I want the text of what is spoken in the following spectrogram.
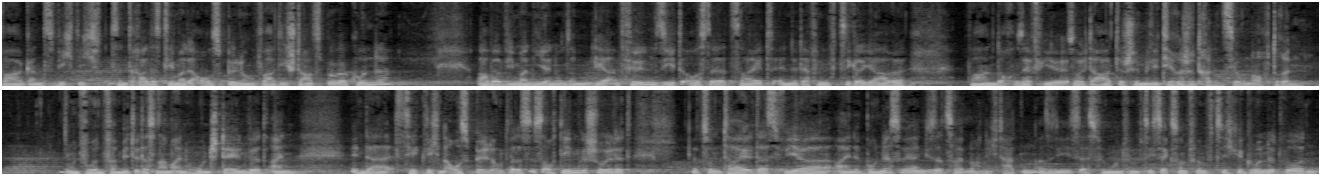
war ganz wichtig. Zentrales Thema der Ausbildung war die Staatsbürgerkunde. Aber wie man hier in unserem Film sieht aus der Zeit Ende der 50er Jahre, waren doch sehr viel soldatische, militärische Traditionen auch drin und wurden vermittelt. Das nahm einen hohen Stellenwert ein in der täglichen Ausbildung. Das ist auch dem geschuldet, zum Teil, dass wir eine Bundeswehr in dieser Zeit noch nicht hatten. Also die ist erst 55, 56 gegründet worden.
